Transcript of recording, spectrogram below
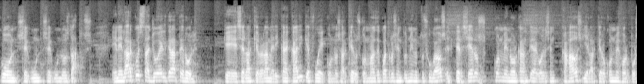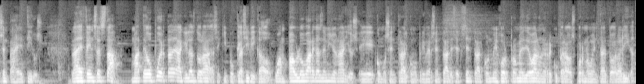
con según, según los datos. En el arco está Joel Graterol, que es el arquero de la América de Cali, que fue con los arqueros con más de 400 minutos jugados, el tercero con menor cantidad de goles encajados y el arquero con mejor porcentaje de tiros. La defensa está Mateo Puerta de Águilas Doradas, equipo clasificado. Juan Pablo Vargas de Millonarios eh, como central, como primer central. Es el central con mejor promedio de balones recuperados por 90 de toda la liga.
